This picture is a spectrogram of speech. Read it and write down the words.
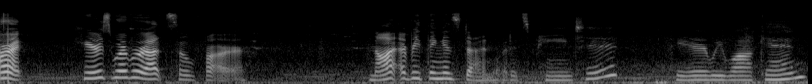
All right, here's where we're at so far. Not everything is done, but it's painted. Here we walk in.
